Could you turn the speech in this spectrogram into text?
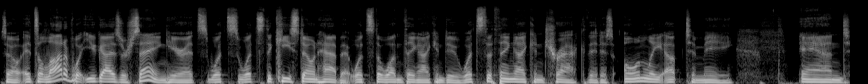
So it's a lot of what you guys are saying here. It's what's what's the keystone habit? What's the one thing I can do? What's the thing I can track that is only up to me? And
